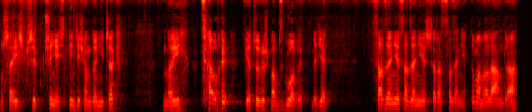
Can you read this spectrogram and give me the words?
Muszę iść przy, przynieść z 50 doniczek. No i cały wieczór już mam z głowy. Będzie sadzenie, sadzenie, jeszcze raz sadzenie. Tu mamy oleandra.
